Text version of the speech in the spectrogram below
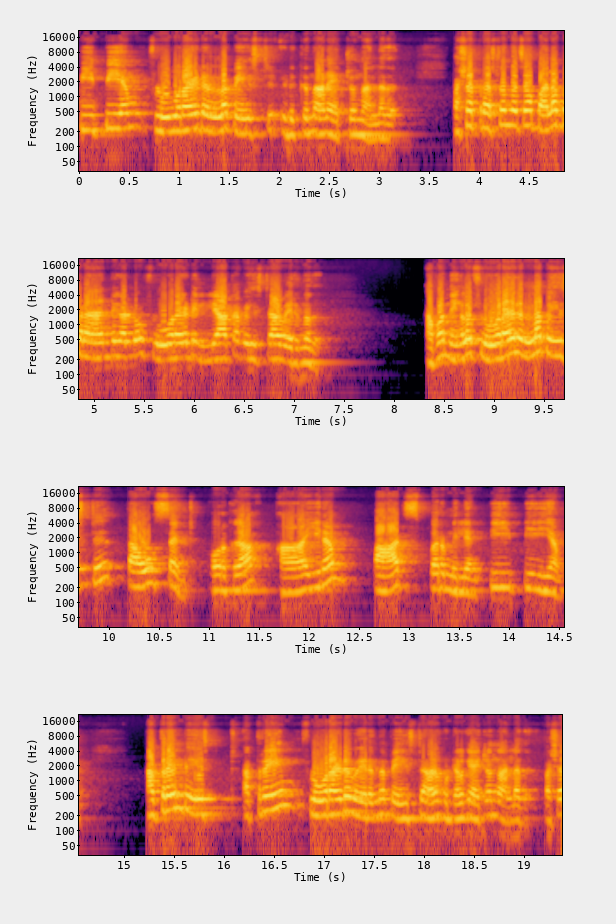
P P M fluoride ഉള്ള പേസ്റ്റ് എടുക്കുന്നതാണ് ഏറ്റവും നല്ലത്. പക്ഷെ പ്രശ്നം എന്ന് വെച്ചാൽ പല ബ്രാൻഡുകളിലും ഫ്ലൂറൈഡ് ഇല്ലാത്ത പേസ്റ്റാണ് വരുന്നത്. അപ്പൊ നിങ്ങൾ ഫ്ലൂറൈഡ് ഉള്ള പേസ്റ്റ് തൗസൻഡ് ഓർക്കുക ആയിരം parts per million P P M അത്രയും പേസ്റ്റ് അത്രയും ഫ്ലൂറൈഡ് വരുന്ന പേസ്റ്റ് ആണ് കുട്ടികൾക്ക് ഏറ്റവും നല്ലത്. പക്ഷെ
